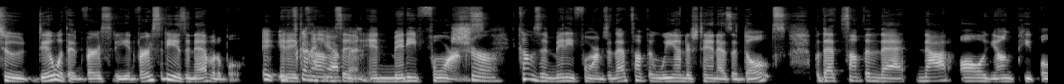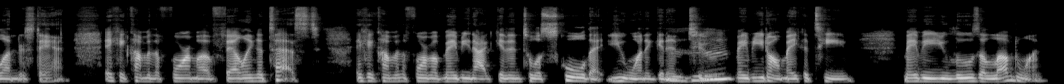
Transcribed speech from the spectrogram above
to deal with adversity. Adversity is inevitable It, and it going to comes happen. in, in many forms. Sure. It comes in many forms. And that's something we understand as adults, but that's something that not all young people understand. It can come in the form of failing a test. It could come in the form of maybe not getting into a school that you want to get into. Mhm. Maybe you don't make a team. Maybe you lose a loved one.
